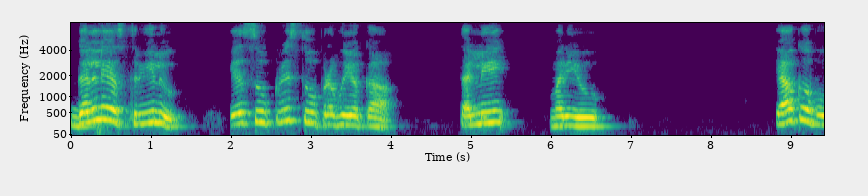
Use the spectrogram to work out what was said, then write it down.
గలిలయ స్త్రీలు యేసుక్రీస్తు ప్రభు యొక్క తల్లి మరియు యాకోబు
